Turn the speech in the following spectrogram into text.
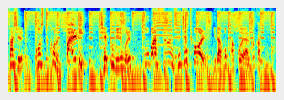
사실 코스트코는 빨리 제품 이름을 뽑아 쓰는 세차 타월이라고 바꿔야 할 것 같습니다.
